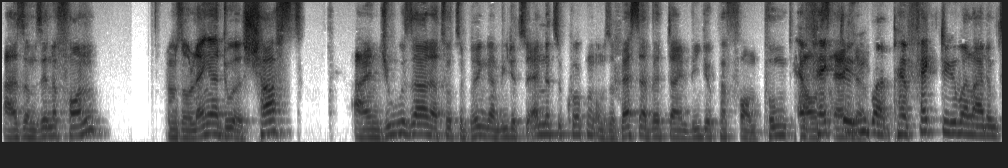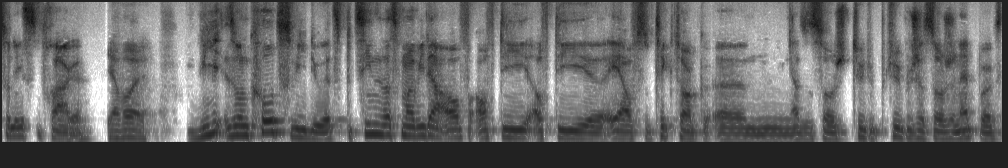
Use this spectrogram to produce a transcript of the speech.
Also im Sinne von, umso länger du es schaffst, einen User dazu zu bringen, dein Video zu Ende zu gucken, umso besser wird dein Video performen. Punkt. Perfekte, Über, perfekte Überleitung zur nächsten Frage. Jawohl. Wie so ein Kurzvideo. Jetzt beziehen wir das mal wieder auf auf die auf die eher auf so TikTok, ähm, also so typische Social Networks.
